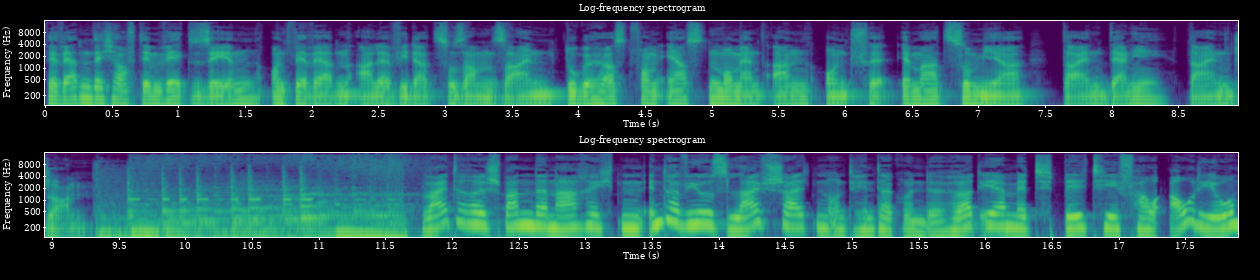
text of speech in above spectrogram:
Wir werden dich auf dem Weg sehen und wir werden alle wieder zusammen sein. Du gehörst vom ersten Moment an und für immer zu mir, dein Danny, dein John. Weitere spannende Nachrichten, Interviews, Live-Schalten und Hintergründe hört ihr mit Bild TV Audio.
